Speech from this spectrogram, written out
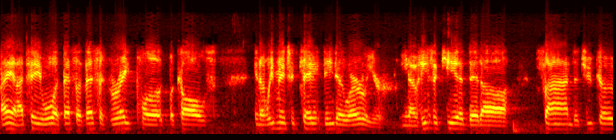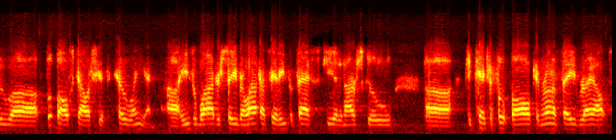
Man, I tell you what, that's a that's a great plug because you know we mentioned Cade Dito earlier. You know, he's a kid that uh, signed a JUCO uh, football scholarship to Co-Lin. Uh, he's a wide receiver, like I said, he's the fastest kid in our school. Uh, can catch a football, can run a fade route,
